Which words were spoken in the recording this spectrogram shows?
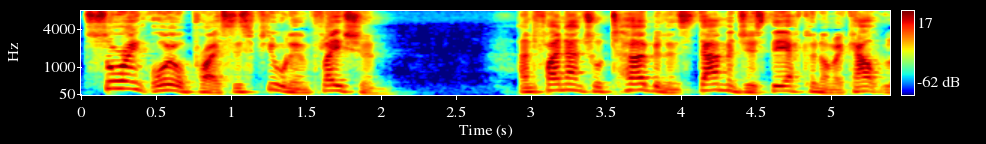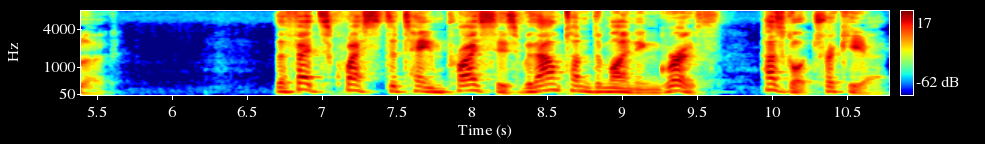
Soaring oil prices fuel inflation, and financial turbulence damages the economic outlook. The Fed's quest to tame prices without undermining growth has got trickier.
